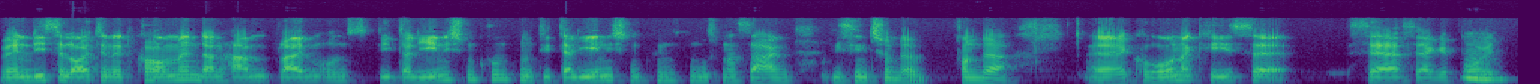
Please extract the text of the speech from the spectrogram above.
Wenn diese Leute nicht kommen, dann haben, bleiben uns die italienischen Kunden und die italienischen Kunden, muss man sagen, die sind schon der, von der äh, Corona-Krise sehr, sehr gebeut. Mhm.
